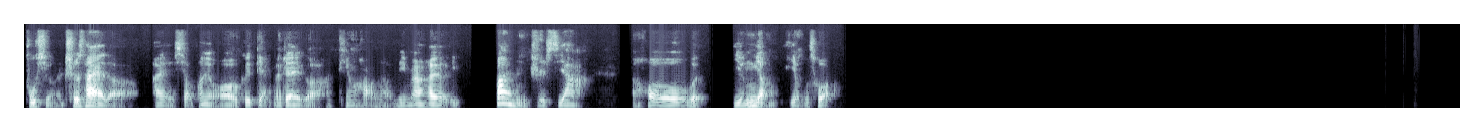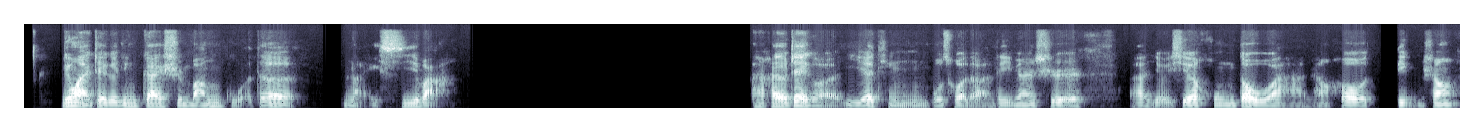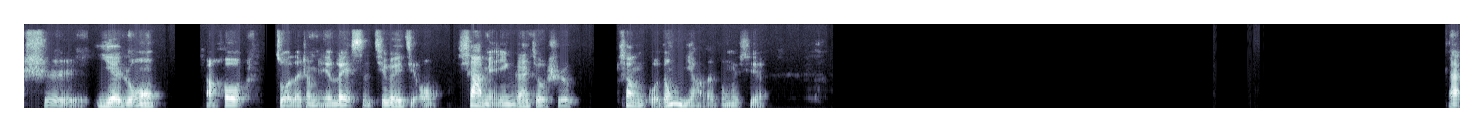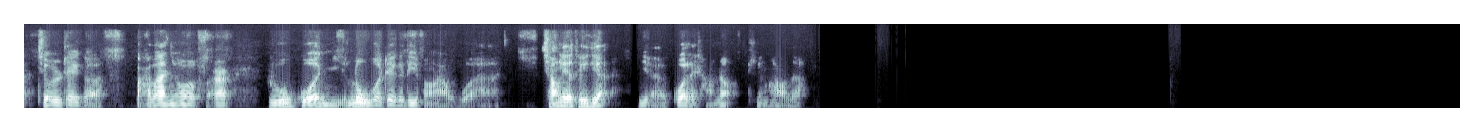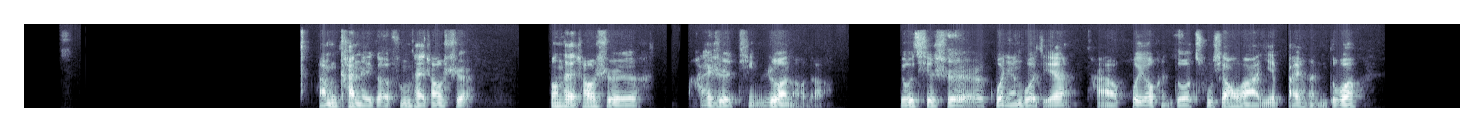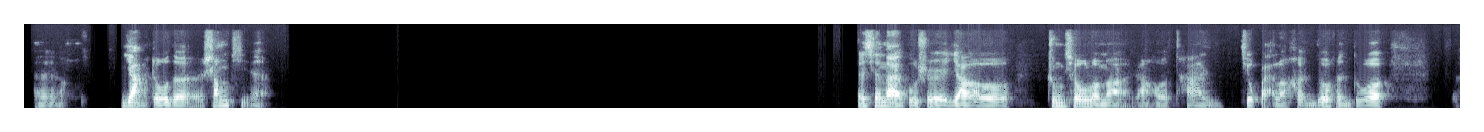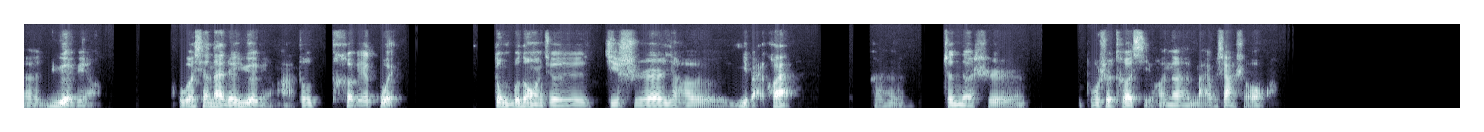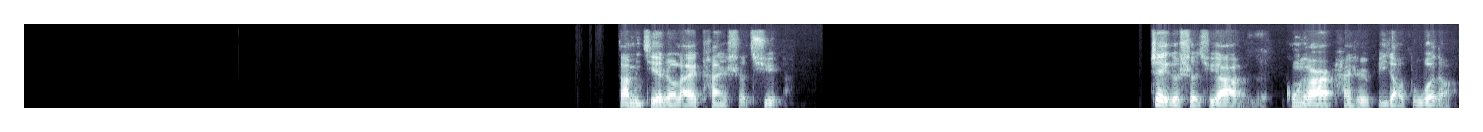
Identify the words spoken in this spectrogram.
不喜欢吃菜的，哎，小朋友给点个这个挺好的，里面还有一半只虾，然后味营养也不错。另外，这个应该是芒果的奶昔吧？还还有这个也挺不错的，里面是啊有一些红豆啊，然后顶上是椰蓉，然后做的这么一类似鸡尾酒，下面应该就是像果冻一样的东西。哎，就是这个粑粑牛肉粉儿。如果你路过这个地方啊，我强烈推荐也过来尝尝，挺好的。咱们看这个丰泰超市，丰泰超市还是挺热闹的，尤其是过年过节，它会有很多促销啊，也摆很多，嗯。亚洲的商品，那现在不是要中秋了吗？然后他就摆了很多很多，呃，月饼。不过现在这月饼啊都特别贵，动不动就几十，要一百块，嗯，真的是不是特喜欢的，买不下手。咱们接着来看社区。这个社区啊，公园还是比较多的。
